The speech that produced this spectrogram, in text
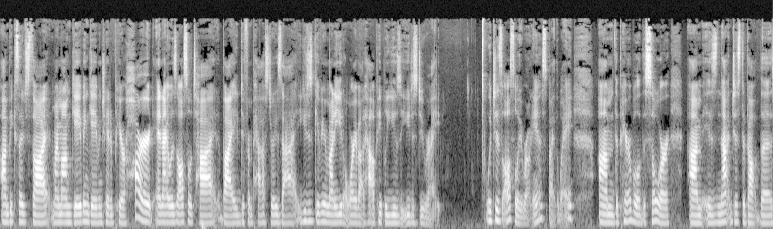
um, because I just thought my mom gave and gave and she had a pure heart. And I was also taught by different pastors that you just give your money, you don't worry about how people use it, you just do right. Which is also erroneous, by the way. Um, the parable of the sower um, is not just about the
